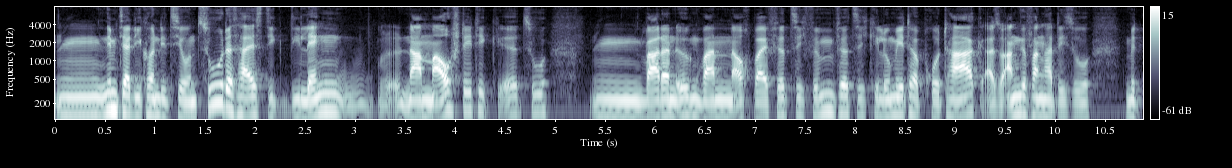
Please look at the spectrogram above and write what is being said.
mh, nimmt ja die Kondition zu. Das heißt, die, die Längen äh, nahmen auch stetig zu. Mh, war dann irgendwann auch bei 40, 45 Kilometer pro Tag. Also angefangen hatte ich so mit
